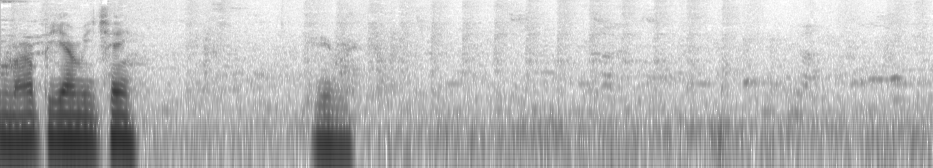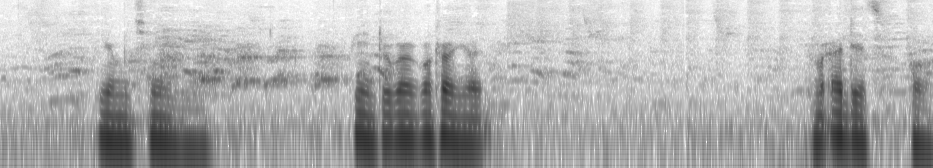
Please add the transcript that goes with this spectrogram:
ဒီမှာ BNB chain ရေးမယ် BNB chain ရေးပြီးရင် token contract ရိုက်ဒီမှာ edit ပေါ်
